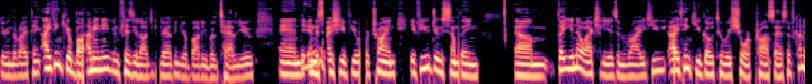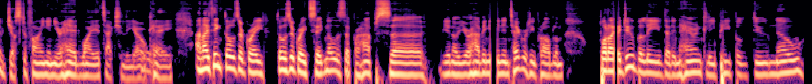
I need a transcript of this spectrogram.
doing the right thing. I think your body, I mean, even physiologically, I think your body will tell you. And and especially if you're trying, if you do something um, that you know actually isn't right, you I think you go through a short process of kind of justifying in your head why it's actually okay. And I think those are great. Those are great signals that perhaps uh, you know you're having an integrity problem. But I do believe that inherently people do know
